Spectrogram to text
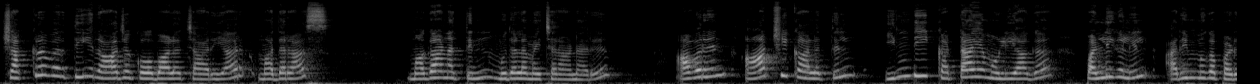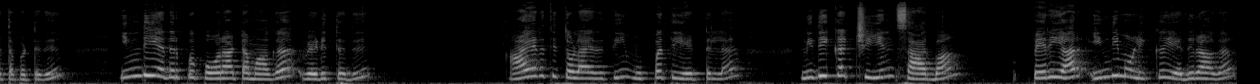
சக்கரவர்த்தி ராஜகோபாலாச்சாரியார் மதராஸ் மாகாணத்தின் முதலமைச்சரானார். அவரின் ஆட்சி காலத்தில் இந்தி கட்டாய மொழியாக பள்ளிகளில் அறிமுகப்படுத்தப்பட்டது. இந்தி எதிர்ப்பு போராட்டமாக வெடித்தது. ஆயிரத்தி தொள்ளாயிரத்தி முப்பத்தி எட்டில் நிதி கட்சியின் சார்பாக பெரியார் இந்தி மொழிக்கு எதிராக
